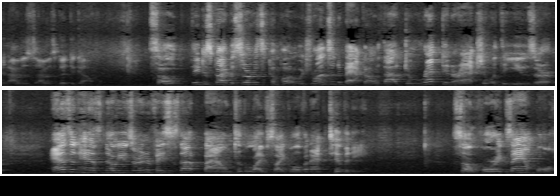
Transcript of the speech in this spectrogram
and I was I was good to go. So they describe a service component which runs in the background without direct interaction with the user. As it has no user interface, is not bound to the lifecycle of an activity. So, for example,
